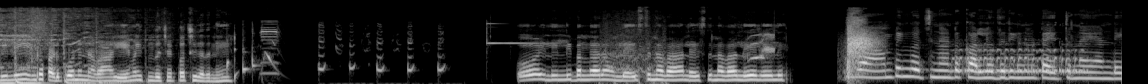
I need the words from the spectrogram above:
లిల్లీ ఇంకా పడుకోనున్నావా? ఏమైతుందో చెప్పొచ్చు కదనే. ఓయ్ లిల్లీ బంగారం లేస్తున్నావా? లేస్తున్నావా? లే లే వచ్చినట్టు కళ్ళు తిరిగినట్టు అవుతున్నాయండి.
